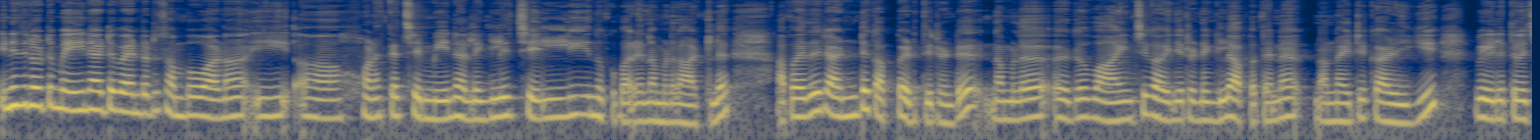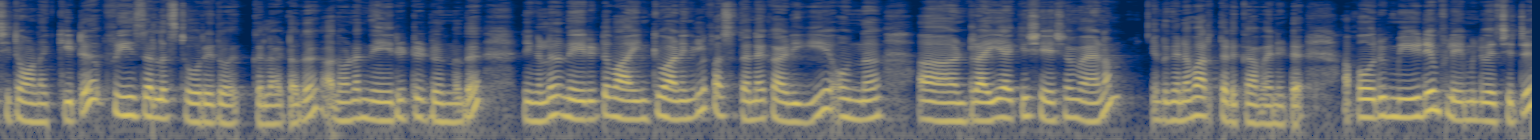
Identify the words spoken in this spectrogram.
ഇനി ഇതിലോട്ട് മെയിനായിട്ട് വേണ്ട ഒരു സംഭവമാണ് ഈ ഉണക്ക ചെമ്മീൻ അല്ലെങ്കിൽ ചെല്ലി എന്നൊക്കെ പറയും നമ്മുടെ നാട്ടിൽ അപ്പോൾ ഇത് രണ്ട് കപ്പ് എടുത്തിട്ടുണ്ട്. നമ്മൾ ഇത് വാങ്ങിച്ച് കഴിഞ്ഞിട്ടുണ്ടെങ്കിൽ അപ്പോൾ തന്നെ നന്നായിട്ട് കഴുകി വെയിലത്ത് വെച്ചിട്ട് ഉണക്കിയിട്ട് ഫ്രീസറിൽ സ്റ്റോർ ചെയ്ത് വെക്കല കേട്ടോ അത്. അതുകൊണ്ട് നേരിട്ട് ഇടുന്നത്. നിങ്ങൾ നേരിട്ട് വാങ്ങിക്കുവാണെങ്കിൽ ഫസ്റ്റ് തന്നെ കഴുകി ഒന്ന് ഡ്രൈ ആക്കിയ ശേഷം വേണം ഇതിങ്ങനെ വറുത്തെടുക്കാൻ വേണ്ടിയിട്ട്. അപ്പോൾ ഒരു മീഡിയം ഫ്ലെയിമിൽ വെച്ചിട്ട്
